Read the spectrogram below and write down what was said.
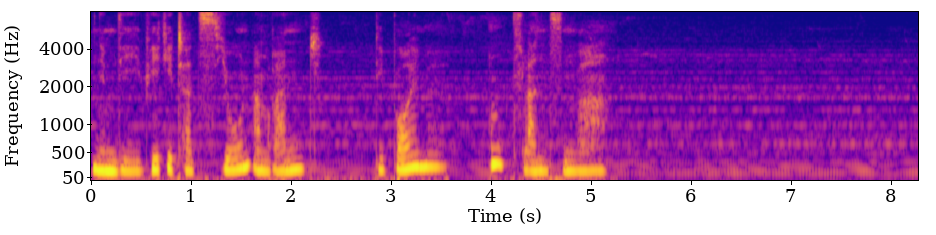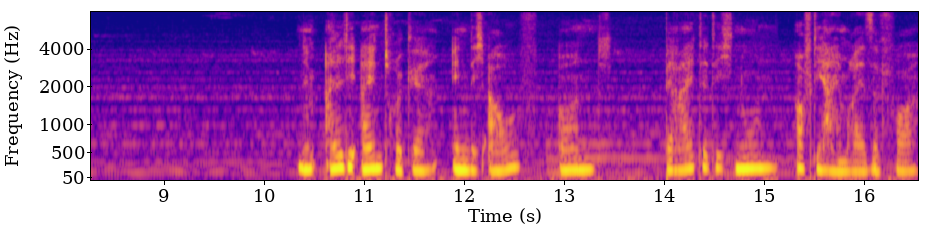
Nimm die Vegetation am Rand, die Bäume und Pflanzen wahr. Nimm all die Eindrücke in dich auf und bereite dich nun auf die Heimreise vor.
